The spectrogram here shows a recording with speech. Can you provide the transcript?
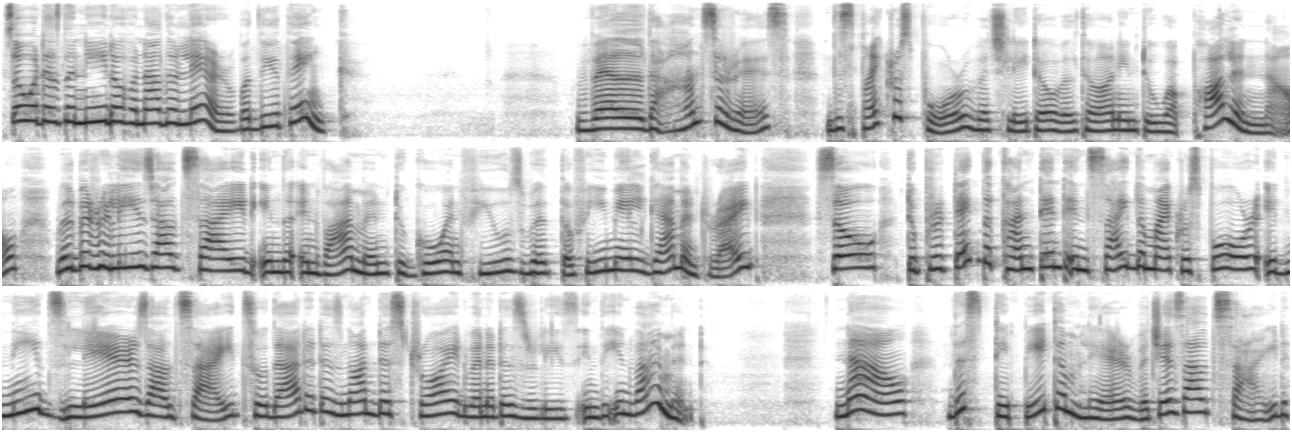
So what is the need of another layer? What do you think? Well, the answer is this microspore, which later will turn into a pollen now, will be released outside in the environment to go and fuse with the female gamete, right? So, to protect the content inside the microspore, it needs layers outside so that it is not destroyed when it is released in the environment. Now, this tapetum layer which is outside,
